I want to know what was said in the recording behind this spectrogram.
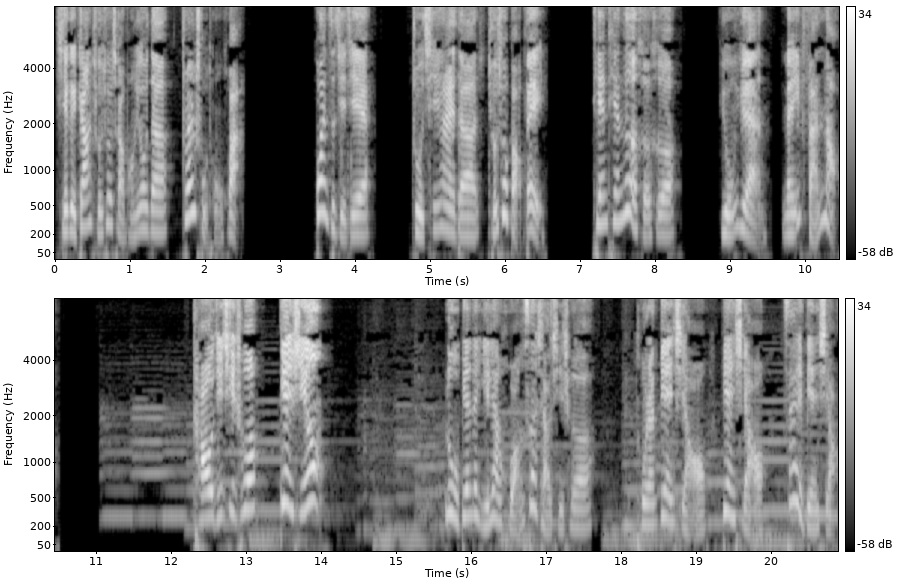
写给张球球小朋友的专属童话。罐子姐姐祝亲爱的球球宝贝天天乐呵呵。永远没烦恼。超级汽车变形，路边的一辆黄色小汽车突然变小、变小、再变小。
